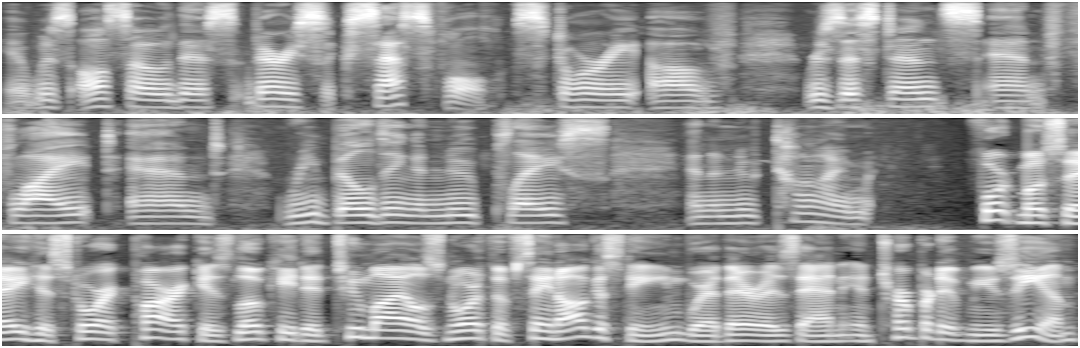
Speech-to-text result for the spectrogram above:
it was also this very successful story of resistance and flight and rebuilding a new place and a new time. Fort Mose Historic Park is located two miles north of St. Augustine, where there is an interpretive museum.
